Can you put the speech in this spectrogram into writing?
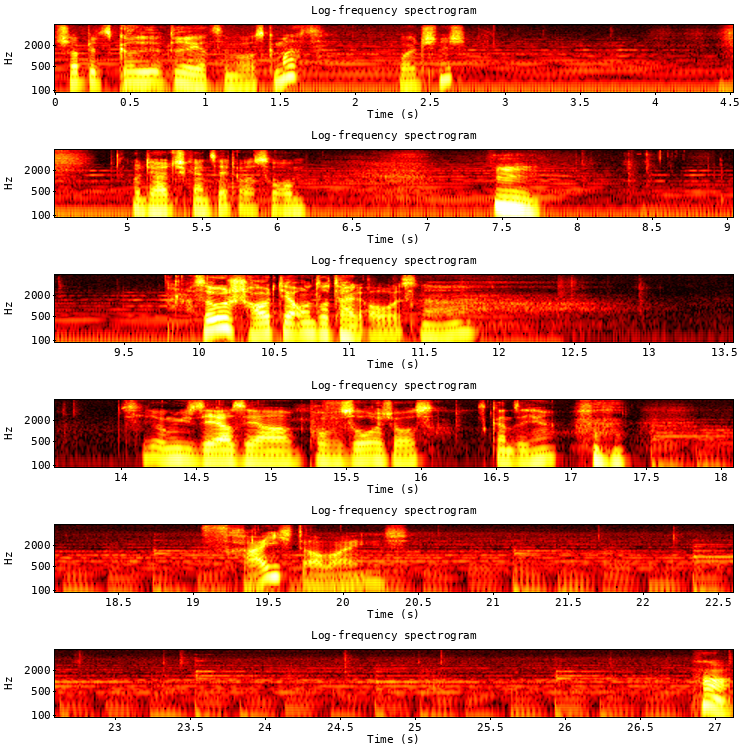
Ich habe jetzt gerade jetzt haben wir was gemacht. Wollte ich nicht. Und der hatte ich ganz Zeit aus so rum. Hm. So schaut ja unser Teil aus, ne? Sieht irgendwie sehr, sehr provisorisch aus, das Ganze hier. Es reicht aber eigentlich. Hm.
